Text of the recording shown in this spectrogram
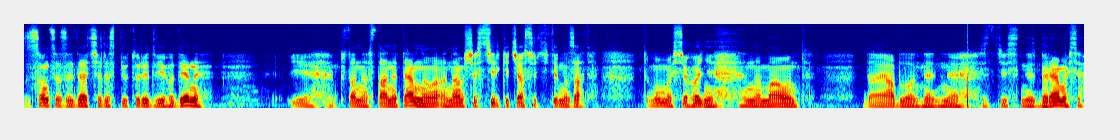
Сонце зайде через півтори-дві години і стане, стане темно, а нам ще стільки часу йти назад. Тому ми сьогодні на Маунт Діабло не, не, не зберемося,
